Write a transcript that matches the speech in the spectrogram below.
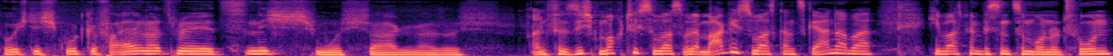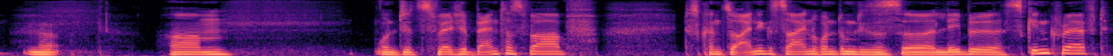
So richtig gut gefallen hat's mir jetzt nicht, muss ich sagen. Also ich An für sich mochte ich sowas oder mag ich sowas ganz gerne, aber hier war es mir ein bisschen zu monoton. Ja. Ähm, und jetzt welche Band das war, das könnte so einiges sein rund um dieses äh, Label Skincraft.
